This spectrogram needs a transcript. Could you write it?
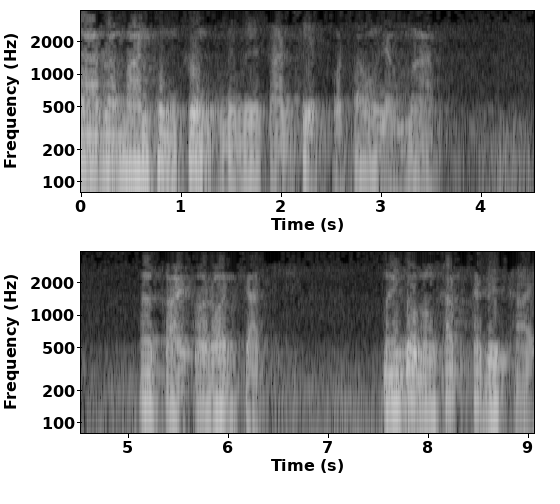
ลาประมาณทุ่มครึ่งมันมีการเสียดปวดท้องอย่างมากอากาศก็ร้อนจัด มันก็บังคับให้ไปถ่าย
